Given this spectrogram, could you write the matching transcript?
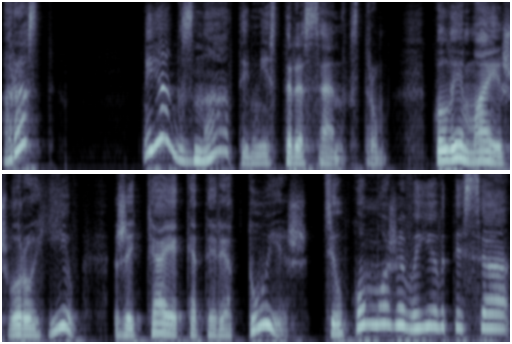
Гаразд? Як знати, містере Сенгстром, коли маєш ворогів, життя, яке ти рятуєш, цілком може виявитися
